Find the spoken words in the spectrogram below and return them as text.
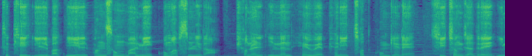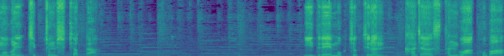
특히 1박 2일 방송 말미 고맙습니다. 편을 잇는 해외 편이 첫 공개돼 시청자들의 이목을 집중시켰다. 이들의 목적지는 카자흐스탄과 쿠바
